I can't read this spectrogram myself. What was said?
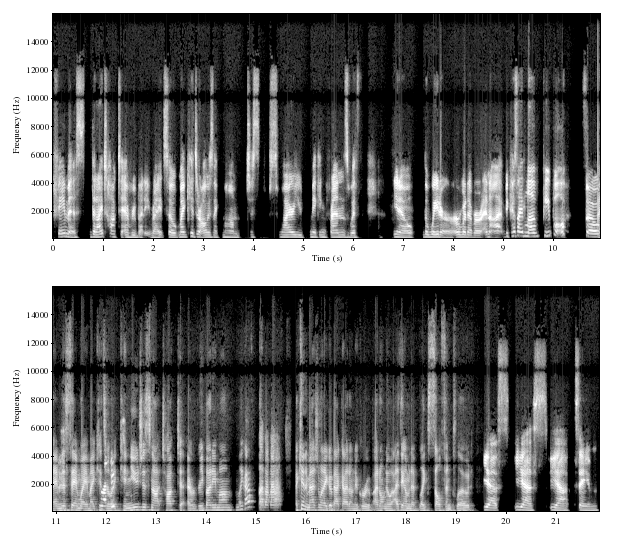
famous, that I talk to everybody, right? So my kids are always like, "Mom, just why are you making friends with, you know, the waiter or whatever?" And I because I love people. So I am the same way. My kids right? are like, "Can you just not talk to everybody, mom?" I'm like, oh, blah, blah, blah. I can't imagine when I go back out on a group. I don't know. I think I'm going to like self implode. Yes, yes, yeah, same.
